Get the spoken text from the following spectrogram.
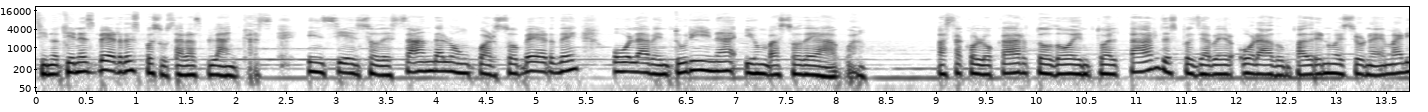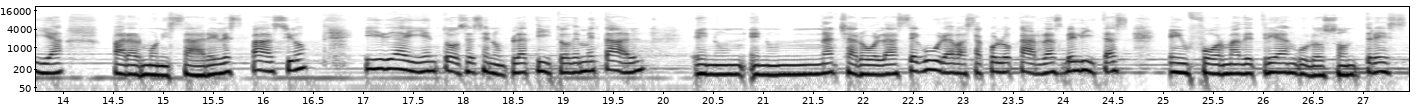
si no tienes verdes, pues usa las blancas. Incienso de sándalo, un cuarzo verde o la aventurina y un vaso de agua. Vas a colocar todo en tu altar después de haber orado un Padre Nuestro, una de María, para armonizar el espacio. Y de ahí entonces en un platito de metal en, un, en una charola segura vas a colocar las velitas en forma de triángulo, son tres,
